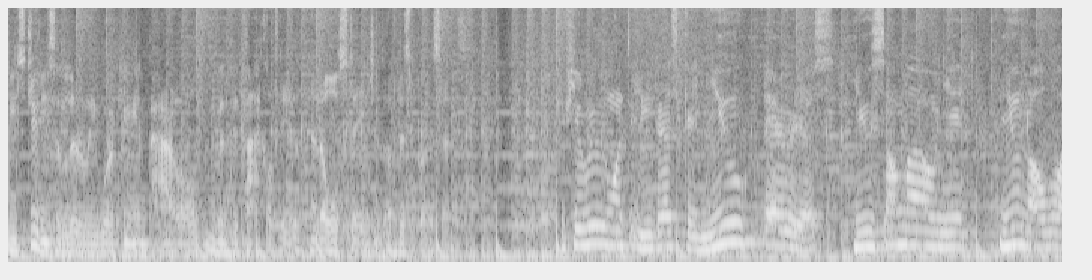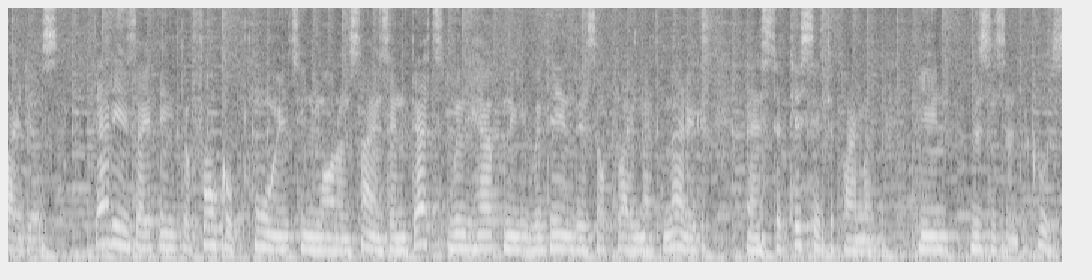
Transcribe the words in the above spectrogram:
And students are literally working in parallel with the faculty at all stages of this process. If you really want to investigate new areas, you somehow need new novel ideas. That is, I think, the focal point in modern science, and that's really happening within this applied mathematics and statistics department in UC Santa Cruz.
